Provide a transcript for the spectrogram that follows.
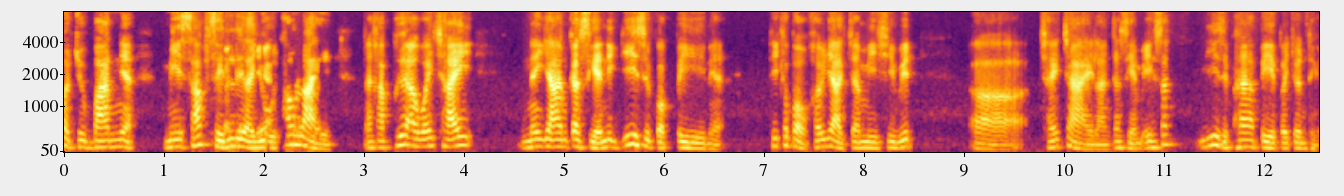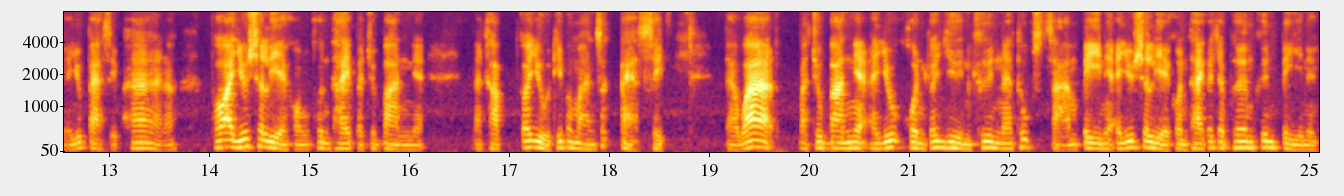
ปัจจุบันเนี่ยมีทรัพย์สินเหลืออยู่เท่าไหร่นะครับ เพื่อเอาไว้ใช้ ในยามเกษียณอีก 20 กว่าปีเนี่ยที่เขาบอกเขาอยากจะมีชีวิตเอ่อใช้จ่ายหลังเกษียณอีกสัก 25 ปีไปจนถึงอายุ 85นะเพราะอายุเฉลี่ยของคนไทยปัจจุบันเนี่ยนะครับก็อยู่ที่ประมาณสัก 80 แต่ว่าปัจจุบันเนี่ยอายุคนก็ยืนขึ้นนะทุก 3 ปีเนี่ยอายุเฉลี่ยคนไทยก็จะเพิ่มขึ้นปีหนึ่ง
